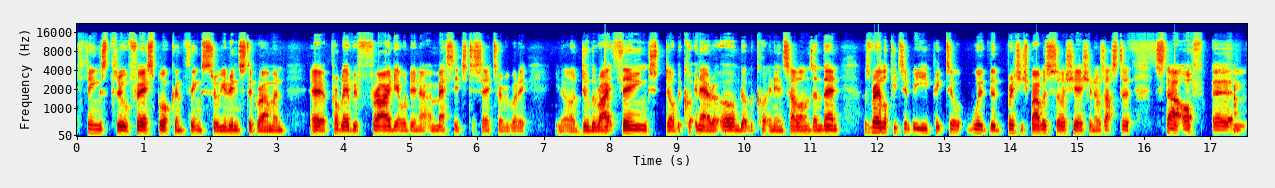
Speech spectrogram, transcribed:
things through Facebook and things through your Instagram, and uh, probably every Friday I would do out a message to say to everybody, you know, do the right things, don't be cutting hair at home, don't be cutting in salons, and then. I was very lucky to be picked up with the British Barbers Association. I was asked to start off um,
